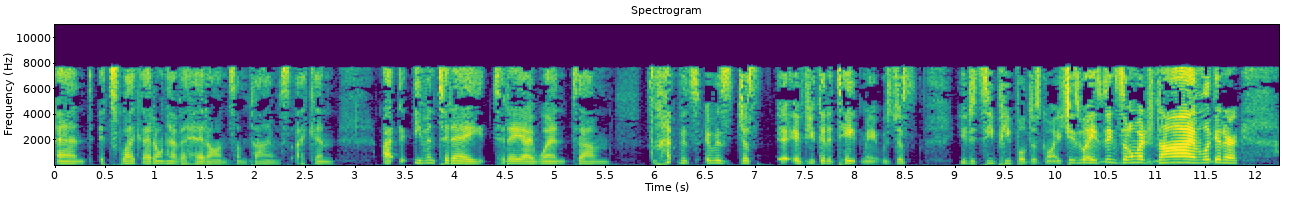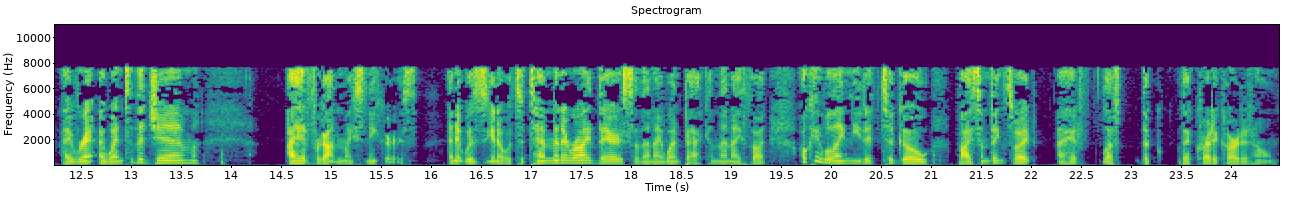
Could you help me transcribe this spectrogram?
and it's like I don't have a head on sometimes. I can, I, even today today I went. Um, it was it was just if you could have taped me, it was just you could see people just going, she's wasting so much time. Look at her. I ran I went to the gym. I had forgotten my sneakers. And it was, you know, it's a 10 minute ride there. So then I went back and then I thought, okay, well, I needed to go buy something. So I, I had left the, the credit card at home.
